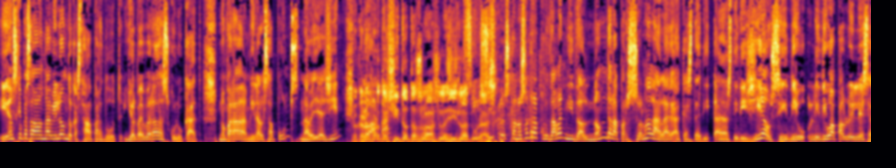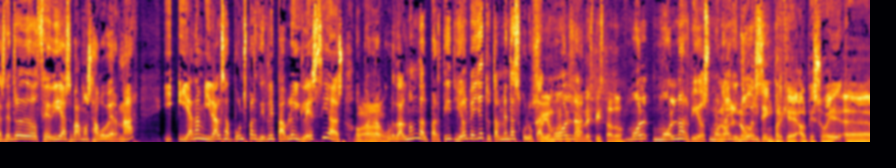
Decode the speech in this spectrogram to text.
I doncs què passava amb Gabilondo? Que estava perdut. Jo el vaig veure descol·locat. No parava de mirar els apunts, anava llegint... Però que no a porta part- així totes les legislatures. Sí, sí, però és que no se'n recordava ni del nom de la persona a la, la, a que es, diri, es dirigia. O sigui, diu, li diu a Pablo Iglesias, dentro de 12 días vamos a gobernar, i, i ha de mirar els apunts per dir-li Pablo Iglesias, o per recordar el nom del partit. Jo el veia totalment descol·locat. Soy un molt professor ner- despistado. Molt, molt nerviós, molt no, neguitós. no ho entenc, perquè el PSOE, eh,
